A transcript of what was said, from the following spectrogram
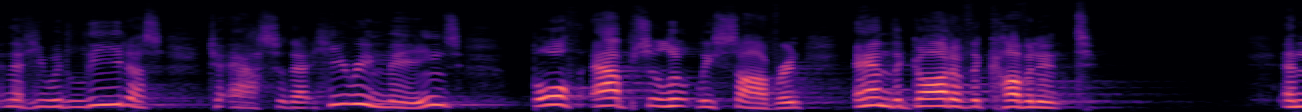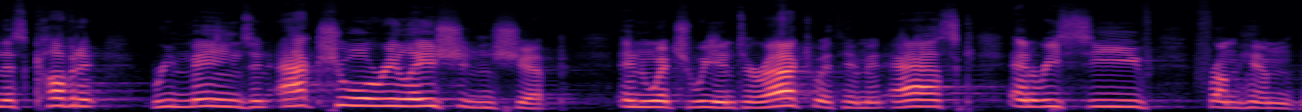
And that He would lead us to ask so that He remains both absolutely sovereign and the God of the covenant. And this covenant remains an actual relationship in which we interact with Him and ask and receive from Him,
